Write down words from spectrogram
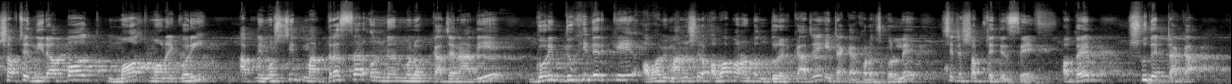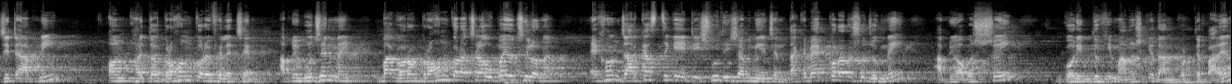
সবচেয়ে নিরাপদ মত মনে করি, আপনি মসজিদ, মাদ্রাসার উন্নয়নমূলক কাজে না দিয়ে গরিব দুঃখীদেরকে, অভাবী মানুষের অভাব অনটন দূরের কাজে এই টাকা খরচ করলে সেটা সবচেয়ে সেফ অতএব সুদের টাকা যেটা আপনি হয়তো গ্রহণ করে ফেলেছেন, আপনি বুঝেন নাই বা গর- গ্রহণ করা ছাড়া উপায়ও ছিল না, এখন যার কাছ থেকে এটি সুদ হিসাবে নিয়েছেন তাকে ব্যাক করারও সুযোগ নেই, আপনি অবশ্যই গরিব দুঃখী মানুষকে দান করতে পারেন।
